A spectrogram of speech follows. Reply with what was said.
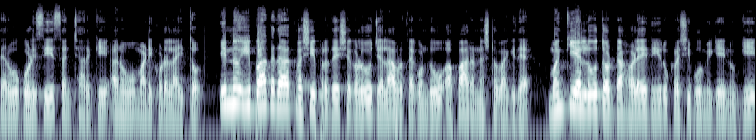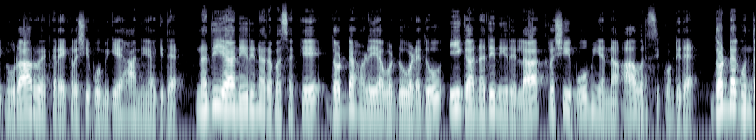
ತೆರವುಗೊಳಿಸಿ ಸಂಚಾರಕ್ಕೆ ಅನುವು ಮಾಡಿಕೊಡಲಾಯಿತು. ಇನ್ನು ಈ ಭಾಗದ ಕೃಷಿ ಪ್ರದೇಶಗಳು ಜಲಾವೃತಗೊಂಡು ಅಪಾರ ನಷ್ಟವಾಗಿದೆ. ಮಂಕಿಯಲ್ಲೂ ದೊಡ್ಡ ಹೊಳೆ ನೀರು ಕೃಷಿ ಭೂಮಿಗೆ ನುಗ್ಗಿ ನೂರಾರು ಎಕರೆ ಕೃಷಿ ಭೂಮಿಗೆ ಹಾನಿಯಾಗಿದೆ. ನದಿಯ ನೀರಿನ ರಭಸಕ್ಕೆ ದೊಡ್ಡ ಹೊಳೆಯ ಒಡ್ಡು ಒಡೆದು ಈಗ ನದಿ ನೀರಿಲ್ಲ, ಕೃಷಿ ಭೂಮಿಯನ್ನ ಆವರಿಸಿಕೊಂಡಿದೆ. ದೊಡ್ಡಗುಂದ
